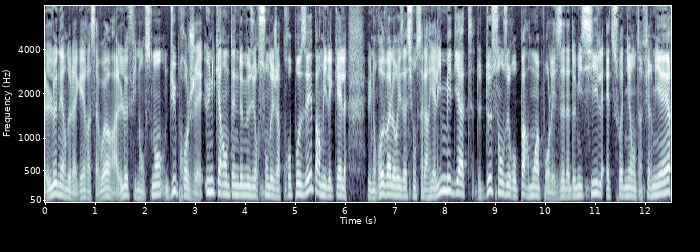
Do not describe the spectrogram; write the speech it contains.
le nerf de la guerre, à savoir le financement du projet. Une quarantaine de mesures sont déjà proposées, parmi lesquelles une revalorisation salariale immédiate de 200 euros par mois pour les aides à domicile, aides-soignantes, infirmières,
